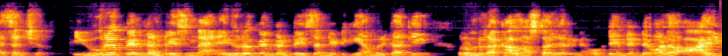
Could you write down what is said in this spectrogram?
essential European countries European countries అన్నిటికీ అమెరికాకి రెండు రకాల నష్టాలు జరిగినాయి. ఒకటి ఏంటంటే వాళ్ళ ఆయిల్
